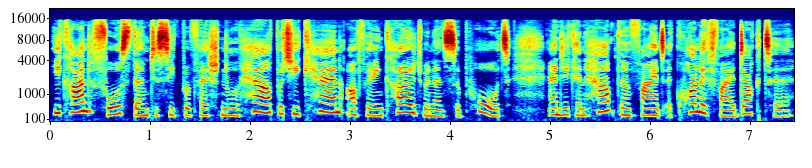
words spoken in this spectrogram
You can't force them to seek professional help, but you can offer encouragement and support, and you can help them find a qualified doctor.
